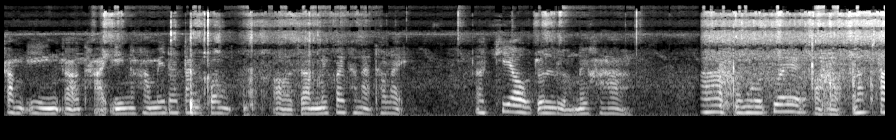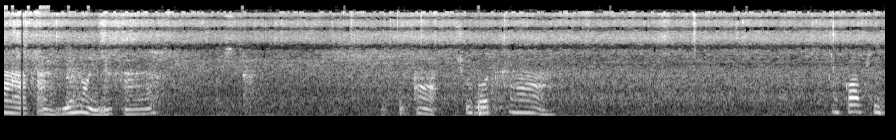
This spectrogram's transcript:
ทำเองอถ่ายเองนะคะ ไม่ได้ตั้งกล้องอจะไม่ค่อยถนัดเท่าไหร่เคี่ยวจนเหลืองเลยค่ะค่ะปรุงรสด้วยก่อน้ำปลาค่ะนิดหน่อยนะคะอ่าชูรสค่ะ แล้วก็พริก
